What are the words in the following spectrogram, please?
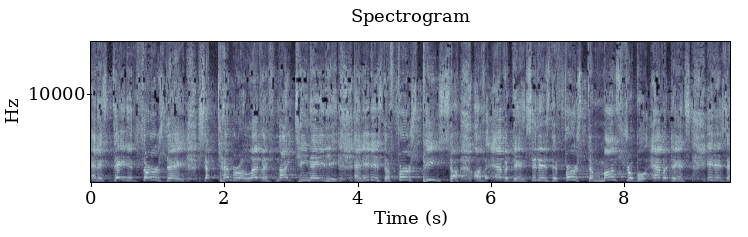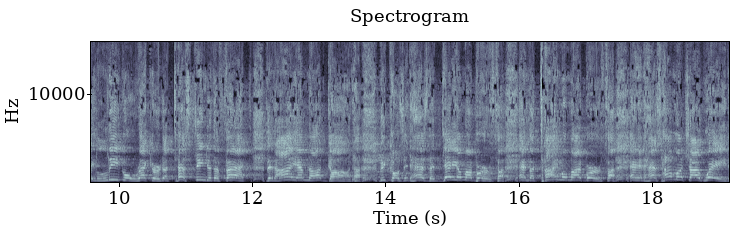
and it's dated Thursday, September 11th, 1980. And it is the first piece uh, of evidence. It is the first demonstrable evidence. It is a legal record attesting to the fact that I am not God uh, because it has the day of my birth and the time of my birth, and it has how much I weighed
